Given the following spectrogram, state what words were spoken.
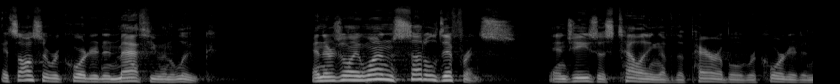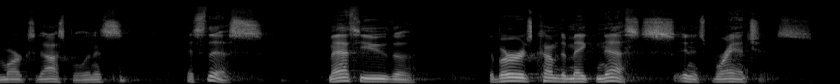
it's also recorded in Matthew and Luke. And there's only one subtle difference in Jesus' telling of the parable recorded in Mark's gospel, and it's, it's this Matthew, the, the birds come to make nests in its branches.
